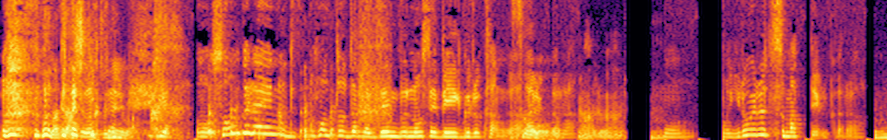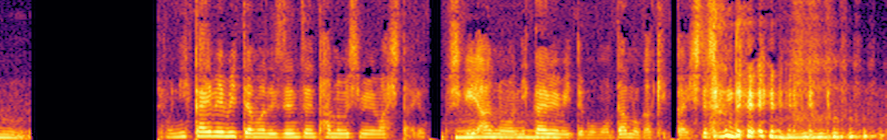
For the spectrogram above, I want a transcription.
わかる私的には。いやもうそんぐらいの本当だから全部のせベーグル感があるから。あるある。もうもういろいろ詰まってるから。うん、でも2回目見てもね全然楽しめましたよ。しうん。あの2回目見てももうダムが決壊してたんで。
